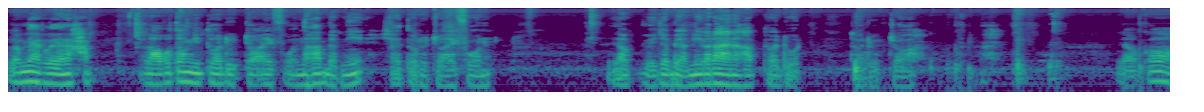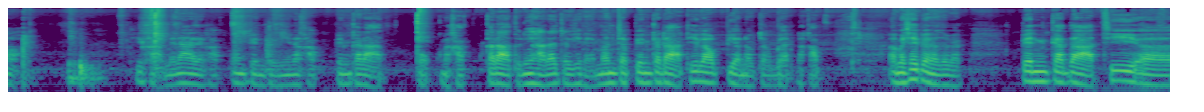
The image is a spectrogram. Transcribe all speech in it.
เริ่มแรกเลยนะครับ เราก็ต้องมีตัวดูดจอ iPhone นะครับ แบบนี้ใช้ตัวดูดจอ iPhone แล้วหรือจะแบบนี้ก็ได้นะครับ ตัวดูดตัวดูดจอ แล้วก็ที่ขาดไม่ได้เลยครับ ต้องเป็นตัวนี้นะครับ เป็นกระดาษปกนะครับ กระดาษตัวนี้หาได้จากที่ไหน มันจะเป็นกระดาษที่เราเปลี่ยนออกจากแบตนะครับเออไม่ใช่เปลี่ยนออกจากแบตเป็นกระดาษที่เอ่อ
